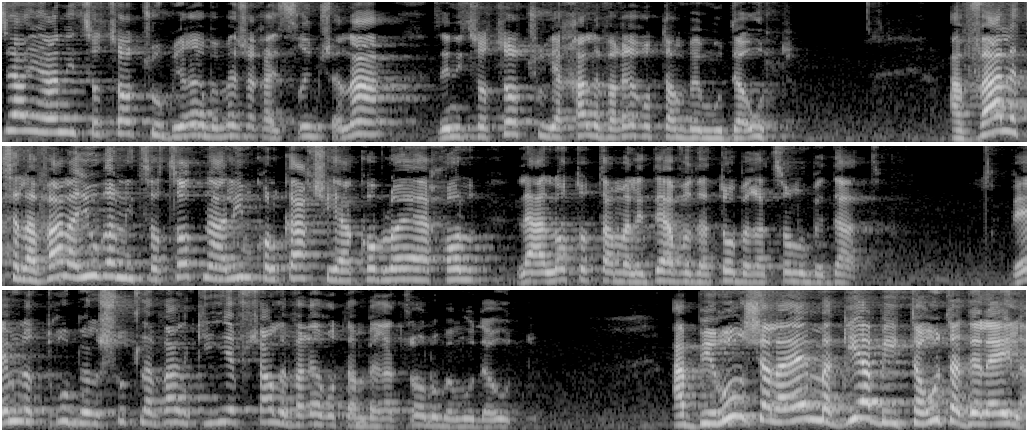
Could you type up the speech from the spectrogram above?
זה היה הניצוצות שהוא בירר במשך העשרים שנה, זה ניצוצות שהוא יכל לברר אותם במודעות. אבל אצל לבן היו גם ניצוצות נעלים כל כך שיעקב לא היה יכול להעלות אותם על ידי עבודתו ברצון ובדעת. והם נותרו ברשות לבן כי אי אפשר לברר אותם ברצון ובמודעות. הבירור שלהם מגיע בהתערותא דלעילא.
